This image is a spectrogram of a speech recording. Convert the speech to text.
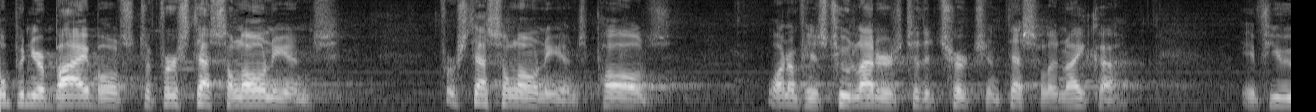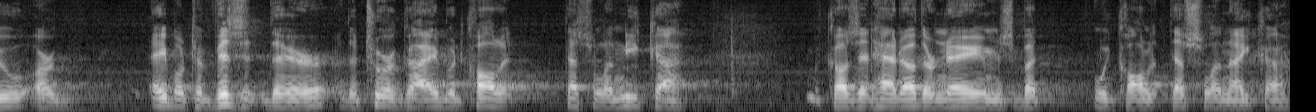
Open your Bibles to 1 Thessalonians. 1 Thessalonians, Paul's one of his two letters to the church in Thessalonica. If you are able to visit there, the tour guide would call it Thessalonica because it had other names, but we call it Thessalonica.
